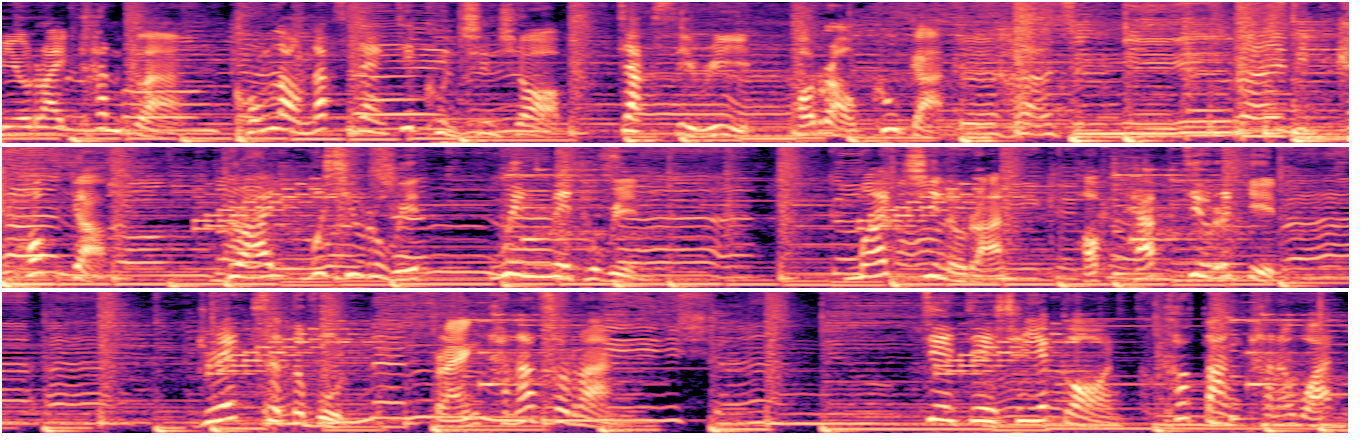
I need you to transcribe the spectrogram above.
มีอะไรขั้นกลาง ของเหล่านักแสดงที่คุณชื่นชอบ จากซีรีส์เพราะเราคู่กัน พบกับไบรท์วชิรวิทย์วินเมทวิน ไมค์ชินรัตน์ท็อปแท็บจิรกิจเดรกสตบุตรแฟรงค์ธนสรันเจเจชยกร เข้าตังธนวัฒน์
